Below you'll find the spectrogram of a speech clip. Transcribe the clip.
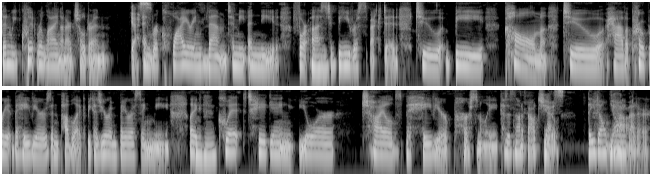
then we quit relying on our children yes and requiring them to meet a need for us Mhm. to be respected, to be calm, to have appropriate behaviors in public because you're embarrassing me. Like, Mhm. quit taking your child's behavior personally because it's not about you. yes They don't know Yeah. any better.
